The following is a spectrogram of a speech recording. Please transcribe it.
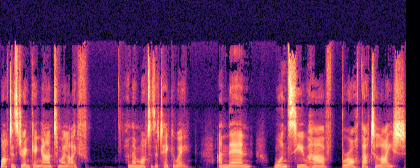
what does drinking add to my life? And then what does it take away? And then once you have brought that to light,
